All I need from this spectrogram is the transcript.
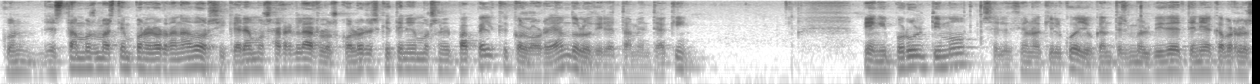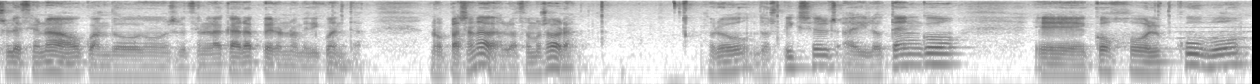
con, estamos más tiempo en el ordenador si queremos arreglar los colores que teníamos en el papel que coloreándolo directamente aquí. Bien, y por último, selecciono aquí el cuello, que antes me olvidé, tenía que haberlo seleccionado cuando seleccioné la cara, pero no me di cuenta. No pasa nada, lo hacemos ahora. Bro, dos píxeles, ahí lo tengo. Eh, cojo el cubo,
